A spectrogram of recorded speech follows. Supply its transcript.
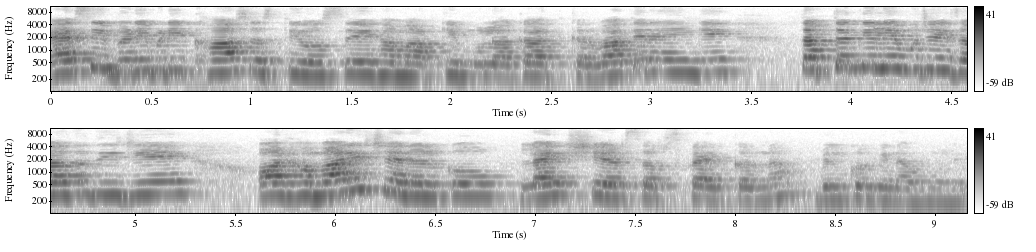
ऐसी बड़ी बड़ी खास हस्तियों से हम आपकी मुलाकात करवाते रहेंगे। तब तक के लिए मुझे इजाज़त दीजिए और हमारे चैनल को लाइक शेयर सब्सक्राइब करना बिल्कुल भी ना भूलें।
